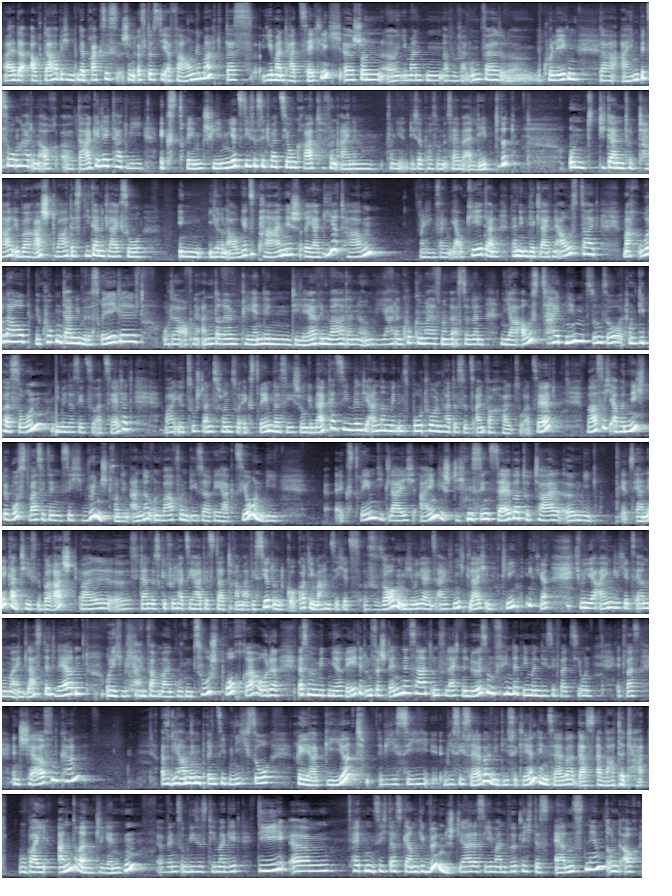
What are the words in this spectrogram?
Weil da, auch da habe ich in der Praxis schon öfters die Erfahrung gemacht, dass jemand tatsächlich äh, schon äh, jemanden, also sein Umfeld oder Kollegen da einbezogen hat und auch äh, dargelegt hat, wie extrem schlimm jetzt diese Situation gerade von einem, von dieser Person selber erlebt wird. Und die dann total überrascht war, dass die dann gleich so in ihren Augen jetzt panisch reagiert haben ich sagen, ja, okay, dann, dann nimm dir gleich eine Auszeit, mach Urlaub, wir gucken dann, wie man das regelt. Oder auch eine andere Klientin, die Lehrerin war, dann irgendwie, ja, dann gucken wir mal, dass man erst dann ein Jahr Auszeit nimmt und so. Und die Person, die mir das jetzt so erzählt hat, war ihr Zustand schon so extrem, dass sie schon gemerkt hat, sie will die anderen mit ins Boot holen, hat das jetzt einfach halt so erzählt, war sich aber nicht bewusst, was sie denn sich wünscht von den anderen und war von dieser Reaktion, wie extrem, die gleich eingestiegen sind, selber total irgendwie jetzt eher negativ überrascht, weil äh, sie dann das Gefühl hat, sie hat jetzt da dramatisiert und oh Gott, die machen sich jetzt Sorgen und ich will ja jetzt eigentlich nicht gleich in die Klinik. Ja. Ich will ja eigentlich jetzt eher nur mal entlastet werden und ich will einfach mal einen guten Zuspruch ja, oder dass man mit mir redet und Verständnis hat und vielleicht eine Lösung findet, wie man die Situation etwas entschärfen kann. Also die haben im Prinzip nicht so reagiert, wie sie, wie sie selber, wie diese Klientin selber das erwartet hat. Wobei andere Klienten, äh, wenn es um dieses Thema geht, die ähm, hätten sich das gern gewünscht, ja, dass jemand wirklich das ernst nimmt und auch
